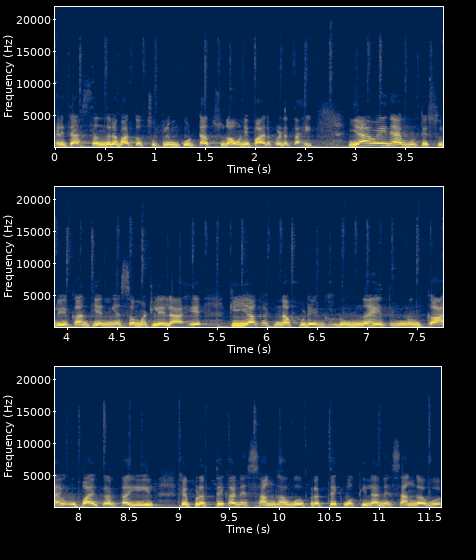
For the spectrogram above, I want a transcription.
आणि त्या संदर्भातच सुप्रीम कोर्टात सुनावणी पार पडत आहे. यावेळी न्यायमूर्ती सूर्यकांत यांनी असं म्हटलेलं आहे की या घटना पुढे घडू नयेत म्हणून काय उपाय करता येईल हे प्रत्येकाने सांगावं प्रत्येक वकिलाने सांगावं.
